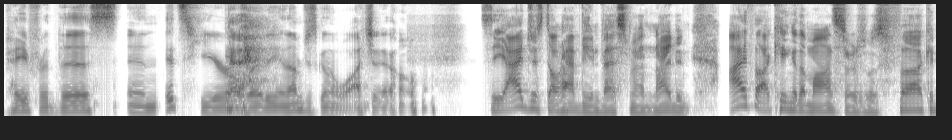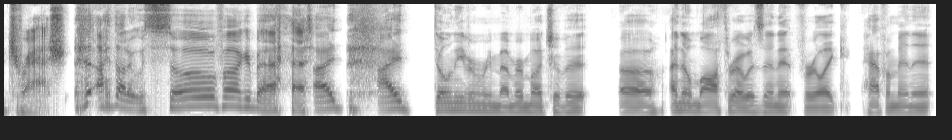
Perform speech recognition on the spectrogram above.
pay for this, and it's here already, and I'm just gonna watch it at home. See, I just don't have the investment, and I didn't. I thought King of the Monsters was fucking trash. I thought it was so fucking bad. I I don't even remember much of it. Uh, I know Mothra was in it for like half a minute.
